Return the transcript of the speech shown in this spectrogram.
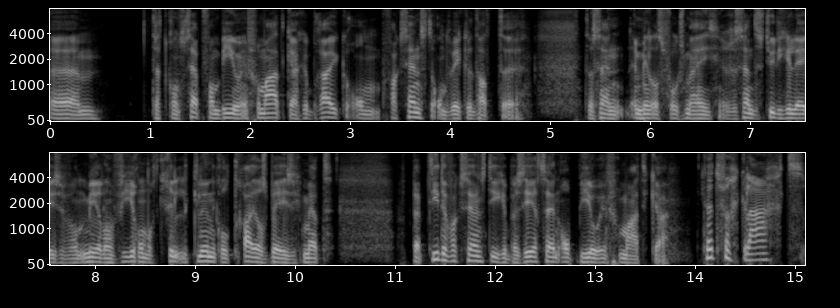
Um, dat concept van bioinformatica gebruiken om vaccins te ontwikkelen, dat, er zijn inmiddels volgens mij een recente studie gelezen van meer dan 400 clinical trials bezig met peptidevaccins die gebaseerd zijn op bioinformatica. Dit verklaart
